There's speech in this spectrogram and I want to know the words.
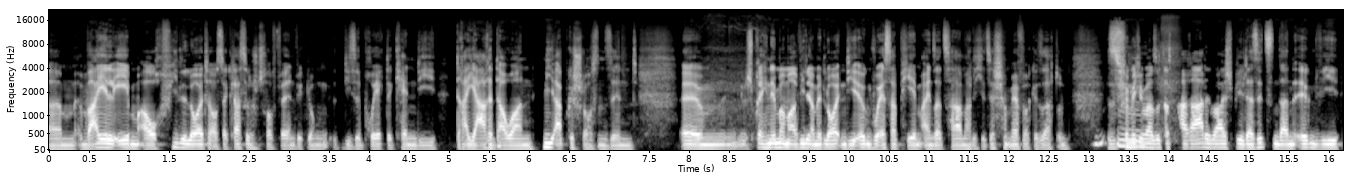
ähm, weil eben auch viele Leute aus der klassischen Softwareentwicklung diese Projekte kennen, die drei Jahre dauern, nie abgeschlossen sind ähm, sprechen immer mal wieder mit Leuten, die irgendwo SAP im Einsatz haben, hatte ich jetzt ja schon mehrfach gesagt. Und das ist für mhm. mich immer so das Paradebeispiel. Da sitzen dann irgendwie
